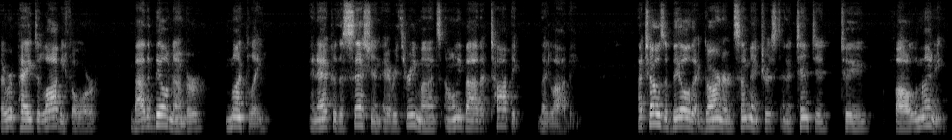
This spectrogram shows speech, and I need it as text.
they were paid to lobby for by the bill number monthly, and after the session every three months only by the topic they lobbied. I chose a bill that garnered some interest and attempted to follow the money.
